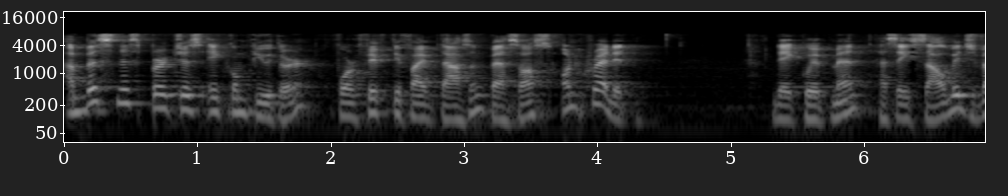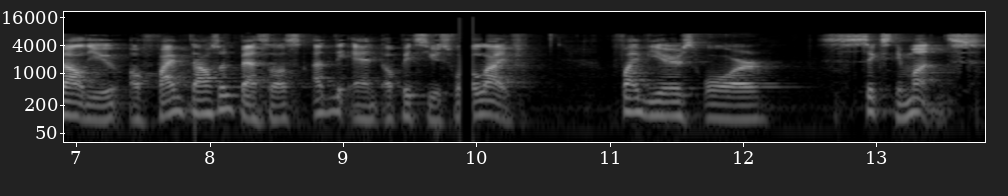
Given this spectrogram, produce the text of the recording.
A business purchased a computer for 55,000 pesos on credit. The equipment has a salvage value of 5,000 pesos at the end of its useful life, 5 years or 60 months.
